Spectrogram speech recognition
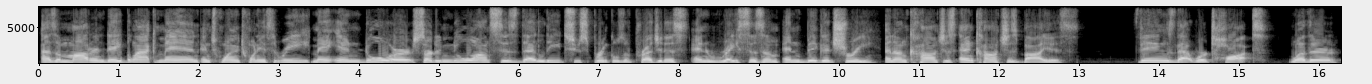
as a modern day black man in 2023, may endure certain nuances that lead to sprinkles of prejudice and racism and bigotry and unconscious and conscious bias, things that were taught, whether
